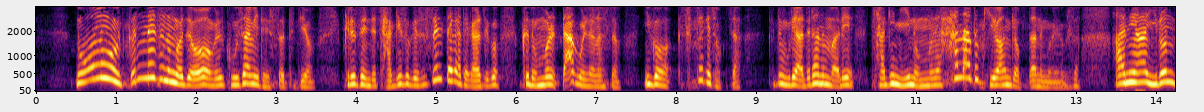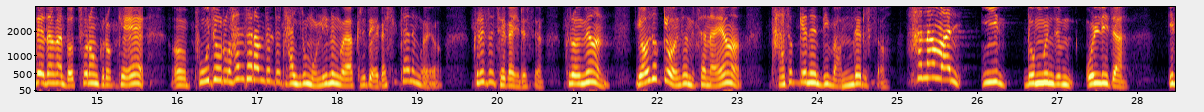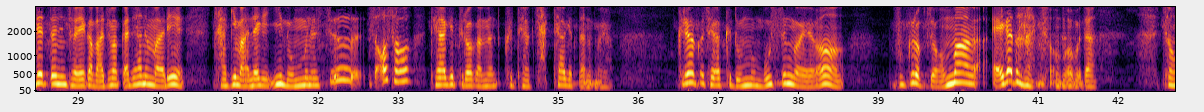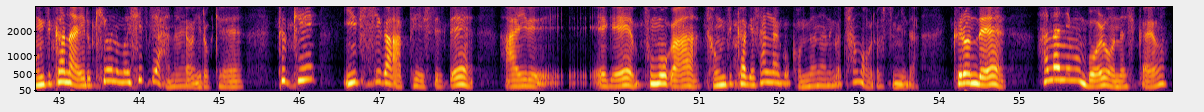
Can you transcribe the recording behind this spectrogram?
너무 끝내주는 거죠. 그래서 고3이 됐어, 드디어. 그래서 이제 자기소개서 쓸 때가 돼가지고 그 논문을 딱 올려놨어. 이거 스펙에 적자. 그때 우리 아들 하는 말이 자긴 이 논문에 하나도 기여한 게 없다는 거예요. 그래서 아니야 이런 데다가 너처럼 그렇게 어, 보조로 한 사람들도 다 이름 올리는 거야. 그래도 애가 싫다는 거예요. 그래서 제가 이랬어요. 그러면 여섯 개 원서 넣잖아요. 다섯 개는 네 맘대로 써. 하나만 이 논문 좀 올리자. 이랬더니 저희가 마지막까지 하는 말이 자기 만약에 이 논문을 쓰, 써서 대학에 들어가면 그 대학 자퇴하겠다는 거예요. 그래갖고 제가 그 논문 못 쓴 거예요. 부끄럽죠. 엄마, 애가 더 낫죠, 엄마보다. 정직한 아이로 키우는 건 쉽지 않아요, 이렇게. 특히 입시가 앞에 있을 때 아이에게 부모가 정직하게 살라고 건면하는 거참 어렵습니다. 그런데 하나님은 뭘 원하실까요?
